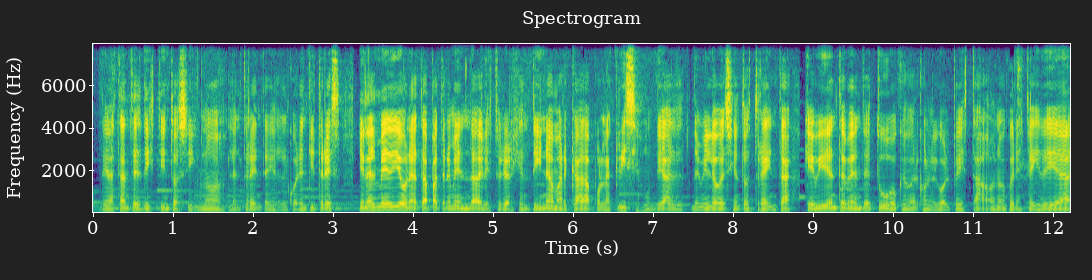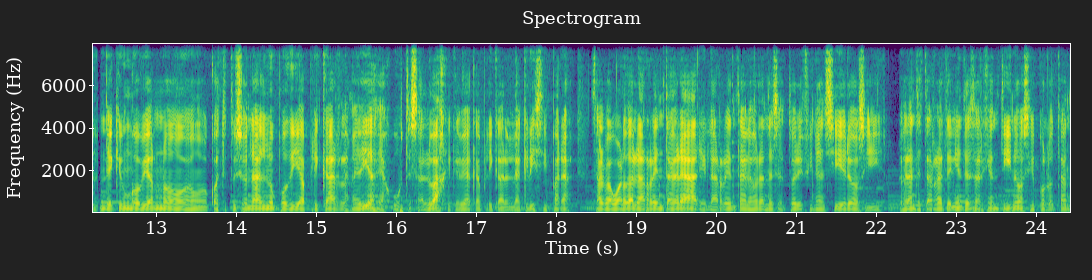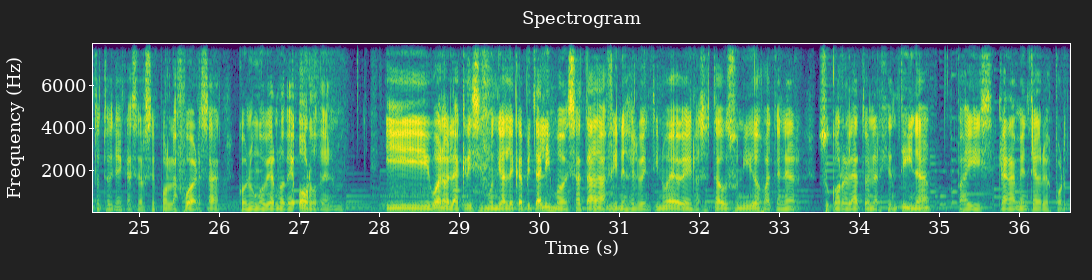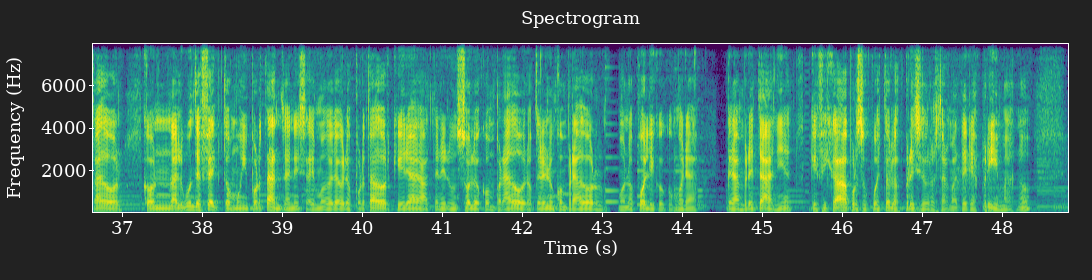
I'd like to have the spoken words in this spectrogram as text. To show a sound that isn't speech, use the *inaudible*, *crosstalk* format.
de bastante distintos signos, el del 30 y el del 43, y en el medio una etapa tremenda de la historia argentina marcada por la crisis mundial de 1930, que evidentemente tuvo que ver con el golpe de Estado, ¿no? con esta idea de que un gobierno constitucional no podía aplicar las medidas de ajuste salvaje que había que aplicar en la crisis para salvaguardar la renta agraria y la renta de los grandes sectores financieros y los grandes terratenientes argentinos, y por lo tanto tenía que hacerse por la fuerza, con un gobierno de orden y bueno, la crisis mundial de capitalismo desatada a fines del 29 en los Estados Unidos va a tener su correlato en la Argentina, país claramente agroexportador, con algún defecto muy importante en ese modelo agroexportador que era tener un solo comprador, obtener un comprador monopólico como era Gran Bretaña, que fijaba por supuesto los precios de nuestras materias primas, ¿no?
